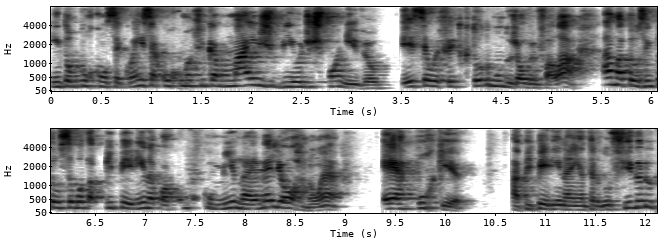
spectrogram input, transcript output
Então, por consequência, a cúrcuma fica mais biodisponível. Esse é o efeito que todo mundo já ouviu falar. Ah, Matheus, então se eu botar piperina com a curcumina é melhor, não é? É, por quê? a piperina entra no fígado,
